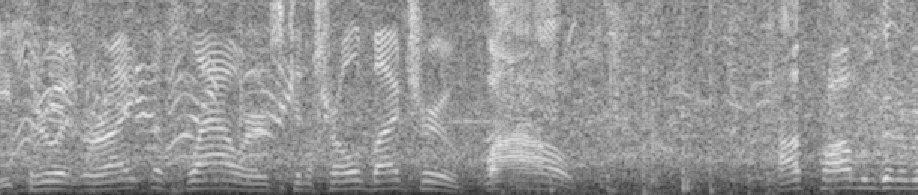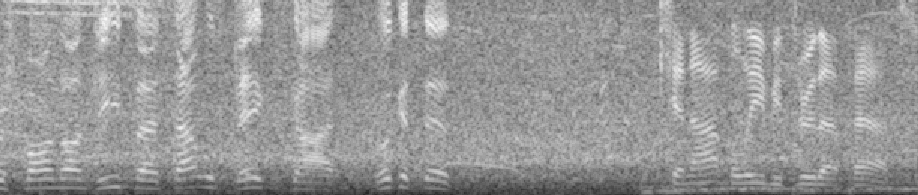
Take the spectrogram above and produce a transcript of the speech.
He threw it right to Flowers, controlled by True. Wow. How's Problem going to respond on defense? That was big, Scott. Look at this. Cannot believe he threw that pass.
